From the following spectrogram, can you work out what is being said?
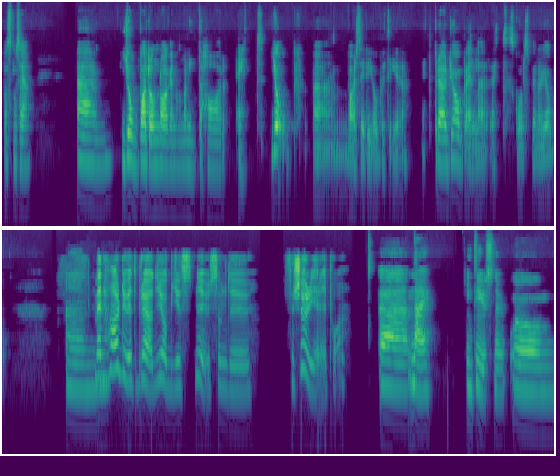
vad ska man säga, jobba de dagarna man inte har ett jobb. Um, vare sig det jobbet är ett brödjobb eller ett skådespelarjobb. Um, Men har du ett brödjobb just nu som du försörjer dig på? Uh, nej, inte just nu. Um,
